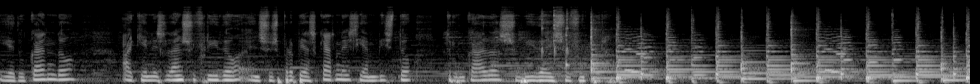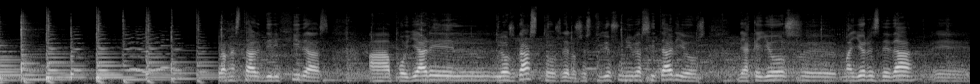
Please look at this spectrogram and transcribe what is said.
y educando a quienes la han sufrido en sus propias carnes y han visto truncadas su vida y su futuro. Van a estar dirigidas a apoyar los gastos de los estudios universitarios de aquellos eh, mayores de edad eh,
